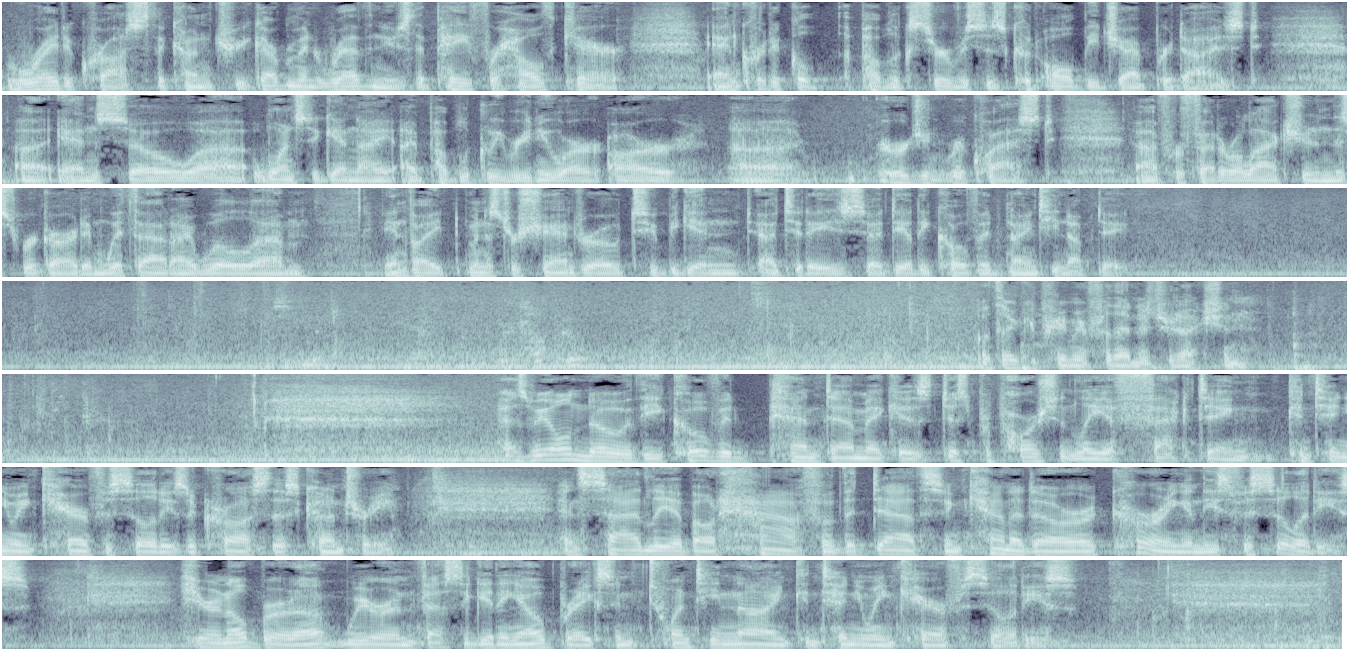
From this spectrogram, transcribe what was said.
right across the country. Government revenues that pay for health care and critical public services could all be jeopardized. Uh, and so, uh, once again, I, I, publicly renew our, our uh, urgent request uh, for federal action in this regard. And with that, I will um, invite Minister Shandro to begin uh, today's uh, daily COVID 19 update. Well, thank you, Premier, for that introduction. As we all know, the COVID pandemic is disproportionately affecting continuing care facilities across this country. And sadly, about half of the deaths in Canada are occurring in these facilities. Here in Alberta, we are investigating outbreaks in 29 continuing care facilities.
